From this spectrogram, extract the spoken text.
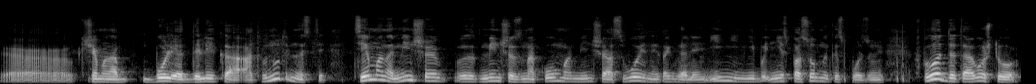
э, чем она более далека от внутренности, тем она меньше, меньше знакома, меньше освоена и так далее, и не, не, не способна к использованию. Вплоть до того, что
